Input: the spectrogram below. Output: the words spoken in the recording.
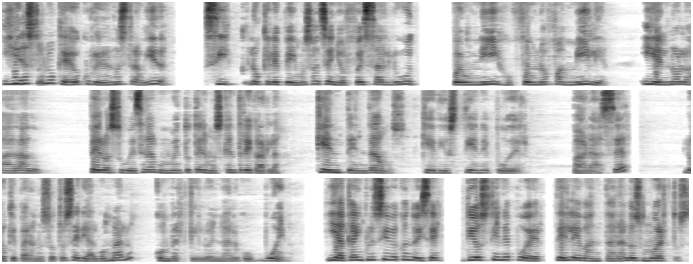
Y esto es lo que debe ocurrir en nuestra vida. Si lo que le pedimos al Señor fue salud, fue un hijo, fue una familia, y Él nos lo ha dado, pero a su vez en algún momento tenemos que entregarla, que entendamos que Dios tiene poder para hacer lo que para nosotros sería algo malo, convertirlo en algo bueno. Y acá inclusive cuando dice Dios tiene poder de levantar a los muertos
